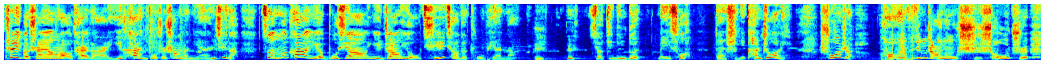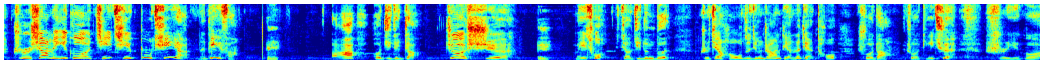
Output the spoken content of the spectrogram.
这个山羊老太太一看就是上了年纪的，怎么看也不像一张有蹊跷的图片呢。嗯，小鸡墩墩，没错。但是你看这里，说着，猴子警长用手手指指向了一个极其不起眼的地方。啊，猴子警长，这是？没错，小鸡墩墩。只见猴子警长点了点头，说道：“这的确是一个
